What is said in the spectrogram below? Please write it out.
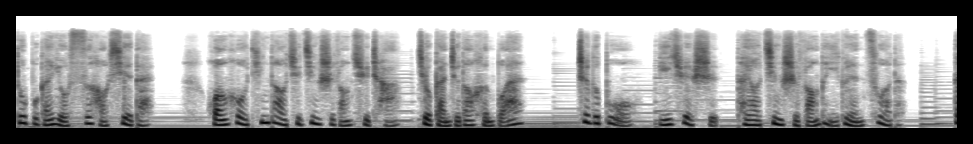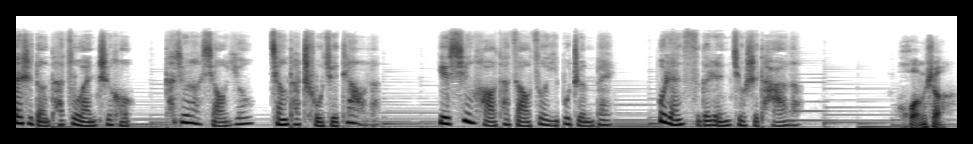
都不敢有丝毫懈怠。皇后听到去净室房去查，就感觉到很不安。这个布偶的确是她要净室房的一个人做的，但是等他做完之后，他就让小优将他处决掉了。也幸好他早做一步准备，不然死的人就是他了。皇上。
